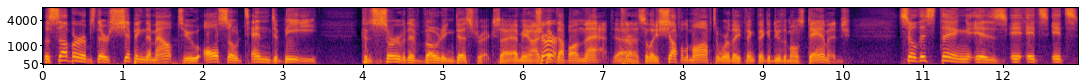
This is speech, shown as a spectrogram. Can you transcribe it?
the suburbs they're shipping them out to also tend to be conservative voting districts. I, I mean, I Sure. picked up on that. Uh, Sure. So they shuffle them off to where they think they could do the most damage. So this thing is it, it's it's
